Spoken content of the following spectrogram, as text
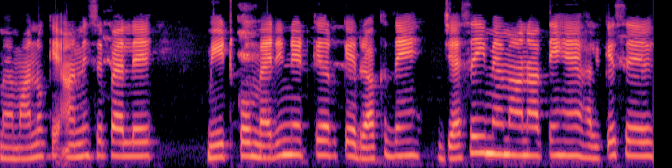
मेहमानों के आने से पहले मीट को मैरिनेट करके रख दें। जैसे ही मेहमान आते हैं, हल्के से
